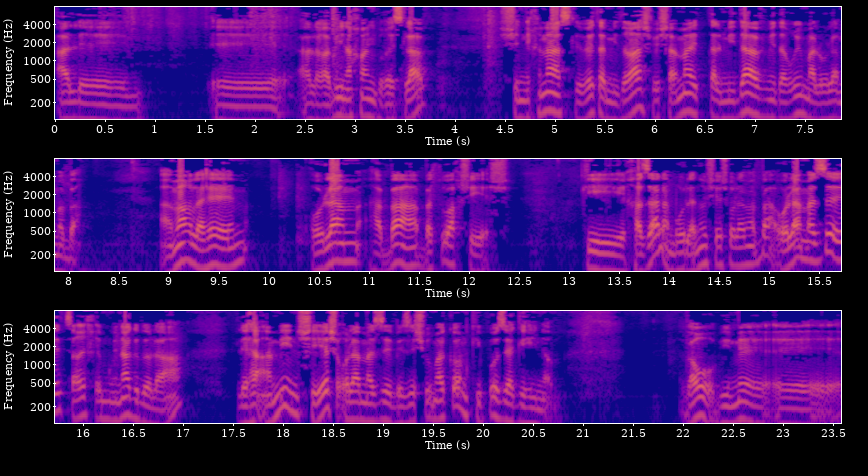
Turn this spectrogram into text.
על, אה, אה, על רבי נחמן מברסלב, שנכנס לבית המדרש ושמע את תלמידיו מדברים על עולם הבא. אמר להם, עולם הבא בטוח שיש. כי חז"ל אמרו לנו שיש עולם הבא. עולם הזה צריך אמונה גדולה להאמין שיש עולם הזה באיזשהו מקום, כי פה זה הגיהינום. ברור, בימי אה,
